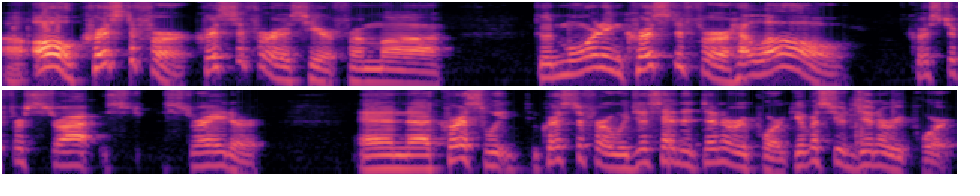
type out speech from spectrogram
uh, oh christopher christopher is here from uh, good morning christopher hello christopher Stra- strader. And uh, chris we christopher we just had the dinner report. Give us your dinner report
